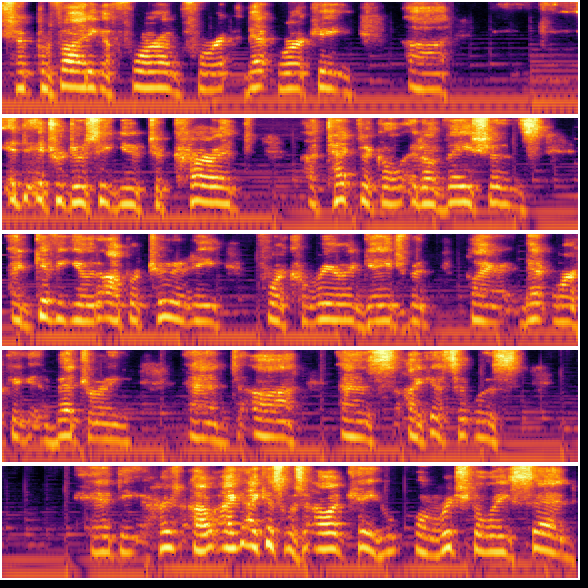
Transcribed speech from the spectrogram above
to providing a forum for networking, uh, introducing you to current uh, technical innovations, and giving you an opportunity for career engagement, networking, and mentoring. And uh, as I guess it was Andy Hirsch, uh, I, I guess it was Alan Kay who originally said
